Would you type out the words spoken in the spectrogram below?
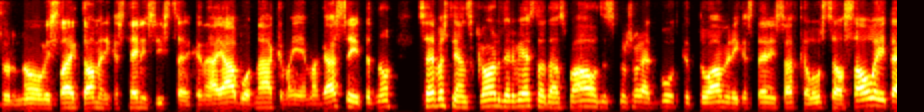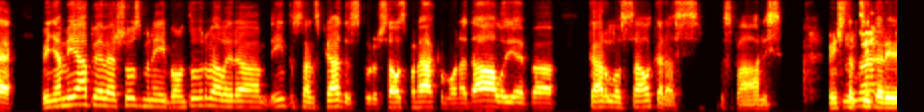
tur nu, visu laiku to Amerikas tenisu izceļ, ka jābūt nākamajiem Agasī. Tad, nu, Sebastians Korda ir viens no tās paudzes, kurš varētu būt, ka to Amerikas tenisu atkal uzcēl saulītē. Viņam jāpievērš uzmanība, un tur vēl ir uh, interesants kadrs, kurus sauc par nākamo Nadālu, jeb uh, Karlos Salkaras Spānis. Viņš, starp citu, arī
